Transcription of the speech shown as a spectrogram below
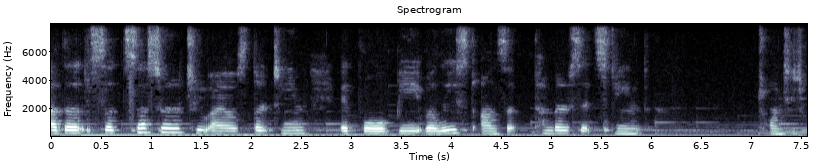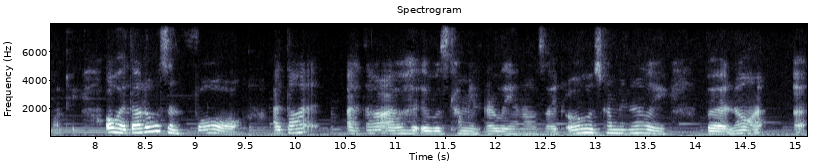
At the successor to iOS 13, it will be released on September 16th, 2020. Oh, I thought it was in fall. I thought I thought I, it was coming early, and I was like, oh, it's coming early, but no, uh,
